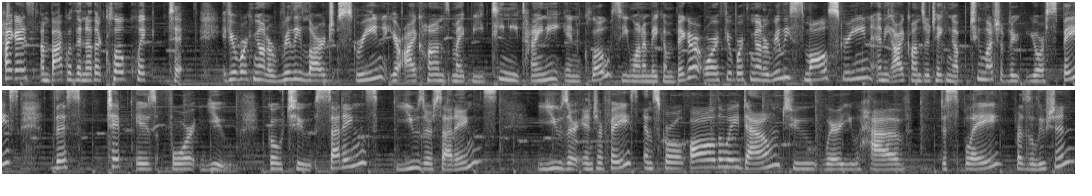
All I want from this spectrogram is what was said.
Hi guys, I'm back with another Clo quick tip. If you're working on a really large screen, your icons might be teeny tiny in Clo, so you want to make them bigger. Or if you're working on a really small screen and the icons are taking up too much of your space, this tip is for you. Go to Settings, User Settings, User Interface, and scroll all the way down to where you have Display Resolution.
